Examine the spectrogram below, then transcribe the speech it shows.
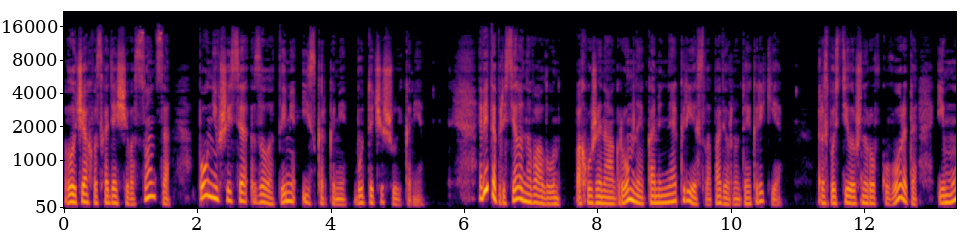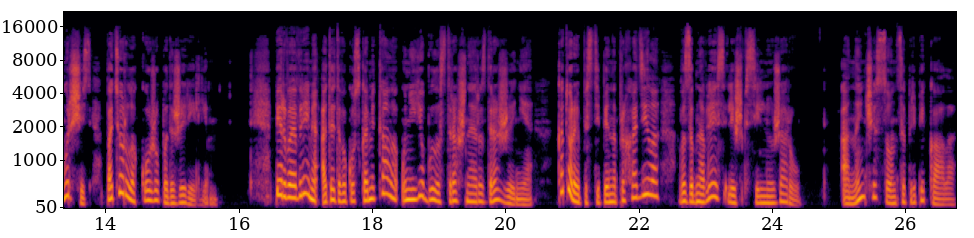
в лучах восходящего солнца, полнившейся золотыми искорками, будто чешуйками. Вита присела на валун, похожий на огромное каменное кресло, повернутое к реке распустила шнуровку ворота и, морщись, потерла кожу под ожерельем. Первое время от этого куска металла у нее было страшное раздражение, которое постепенно проходило, возобновляясь лишь в сильную жару. А нынче солнце припекало.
